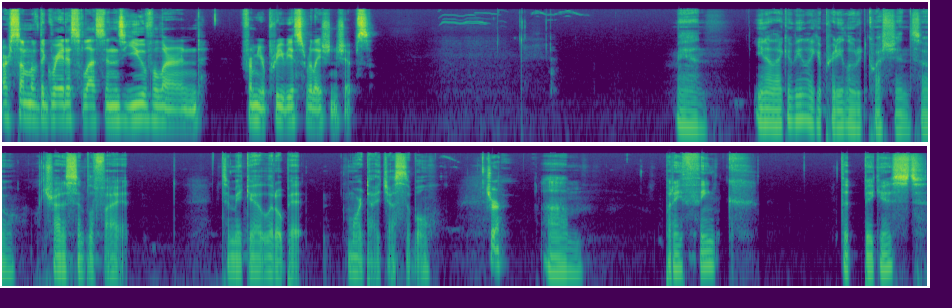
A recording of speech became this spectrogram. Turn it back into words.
are some of the greatest lessons you've learned from your previous relationships? Man, you know, that could be like a pretty loaded question, so I'll try to simplify it to make it a little bit more digestible. Sure. Um, but I think the biggest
